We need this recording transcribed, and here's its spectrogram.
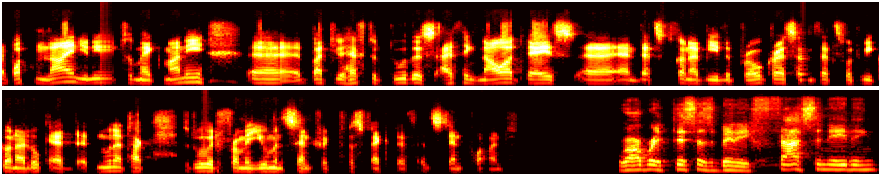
a bottom line. You need to make money uh, but you have to do this i think nowadays uh, and that's going to be the progress and that's what we're going to look at at Nunatak to do it from a human centric perspective and standpoint. Robert this has been a fascinating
